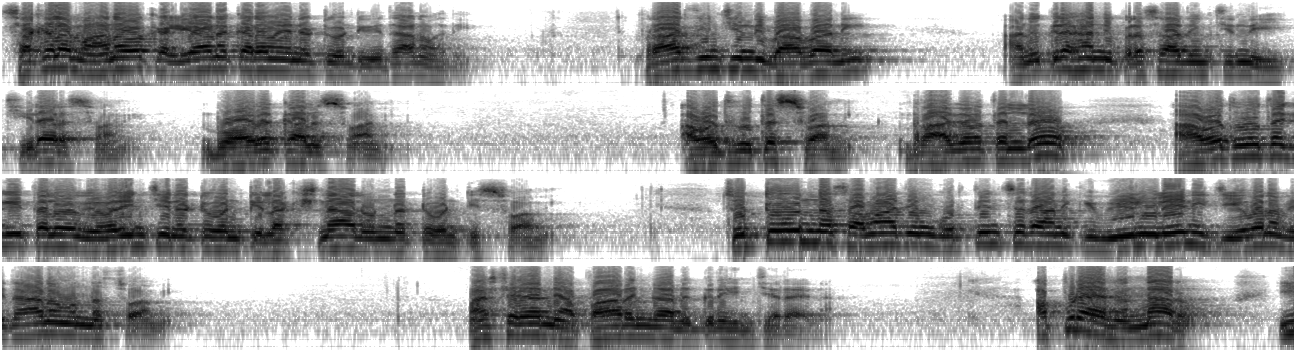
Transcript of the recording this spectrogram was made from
సకల మానవ కళ్యాణకరమైనటువంటి విధానం అది. ప్రార్థించింది బాబాని అనుగ్రహాన్ని ప్రసాదించింది చీరాల స్వామి బోధకాలు స్వామి అవధూత స్వామి. భాగవతంలో అవధూత గీతలో వివరించినటువంటి లక్షణాలు ఉన్నటువంటి స్వామి. చుట్టూ ఉన్న సమాజం గుర్తించడానికి వీలు లేని జీవన విధానం ఉన్న స్వామి. మాస్టర్ గారిని అపారంగా అనుగ్రహించారు ఆయన. అప్పుడు ఆయన అన్నారు ఈ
